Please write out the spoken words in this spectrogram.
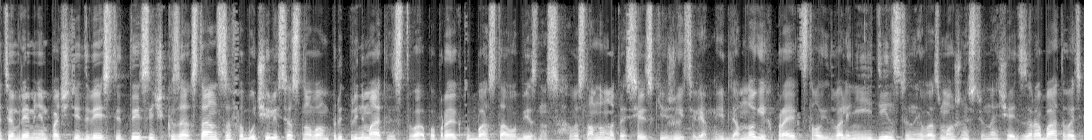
А тем временем почти 200 тысяч казахстанцев обучились основам предпринимательства по проекту «Бастау бизнес». В основном это сельские жители. И для многих проект стал едва ли не единственной возможностью начать зарабатывать,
